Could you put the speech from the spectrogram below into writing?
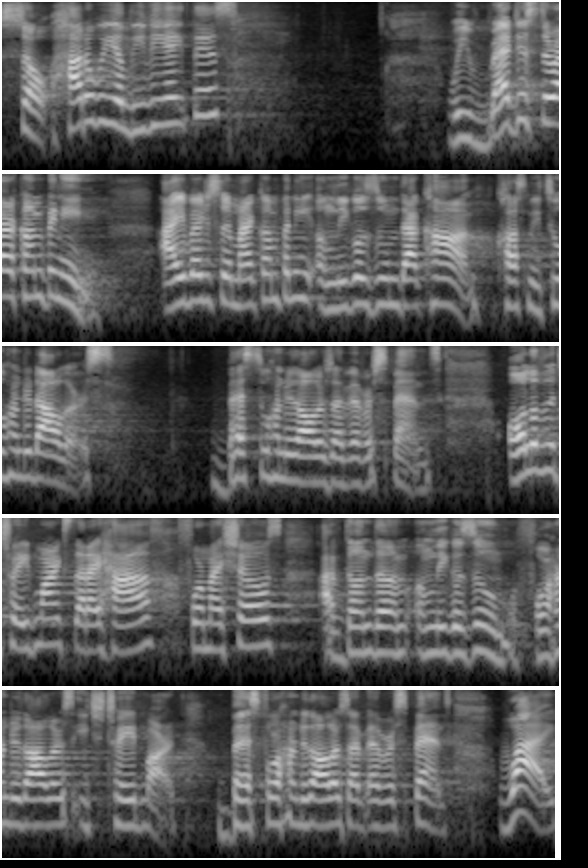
So, how do we alleviate this? We register our company. I registered my company on LegalZoom.com. Cost me $200. Best $200 I've ever spent. All of the trademarks that I have for my shows, I've done them on LegalZoom, $400 each trademark. Best $400 I've ever spent. Why?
